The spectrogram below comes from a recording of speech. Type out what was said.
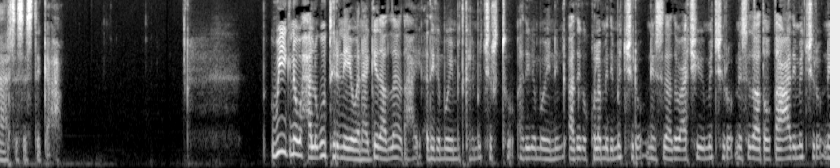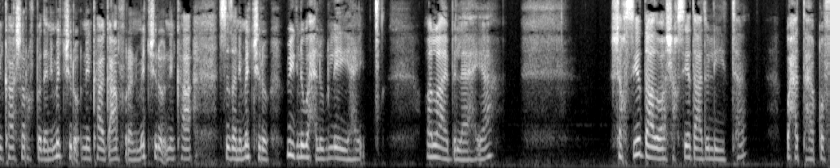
narsisistiga ah. Wiigna waxaa lagu tirinaya wanaagyadaad leedahay. Adiga mooye mid kale ma jirto. Adiga mooye nin adiga kula midi ma jiro. Nin sidaada cajiibi ma jiro. Nin sidaada u daacadi ma jiro. Ninkaa sharaf badani ma jiro. Ninkaa gacan furani ma jiro. Ninkaa sidani ma jiro. Wiigna waxaa lagu leeyahay wallaahi bilaahya shakhsiyadaada waa shakhsiyadaadu liita. Waxaad tahay qof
